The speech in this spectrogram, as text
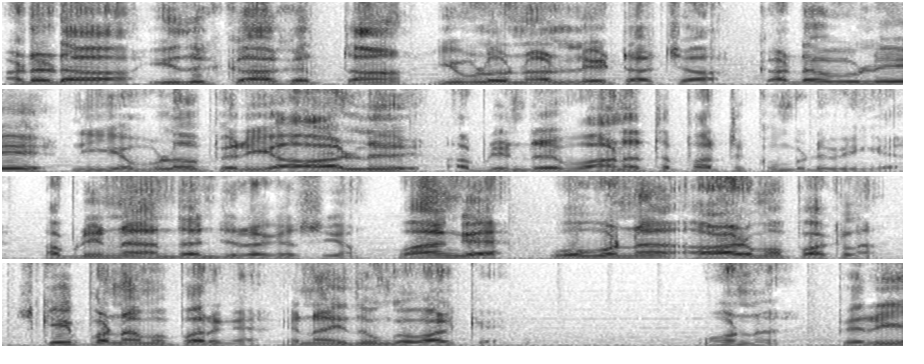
அடடா இதுக்காகத்தான் இவ்வளோ நாள் லேட் ஆச்சா? கடவுளே நீ எவ்வளோ பெரிய ஆளு அப்படின்ற வானத்தை பார்த்து கும்பிடுவீங்க. அப்படின்னா அந்த அஞ்சு ரகசியம்? வாங்க ஒவ்வொன்றா ஆழமாக பார்க்கலாம். ஸ்கிப் பண்ணாமல் பாருங்க. ஏன்னா இது உங்கள் வாழ்க்கை. ஒன்று பெரிய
